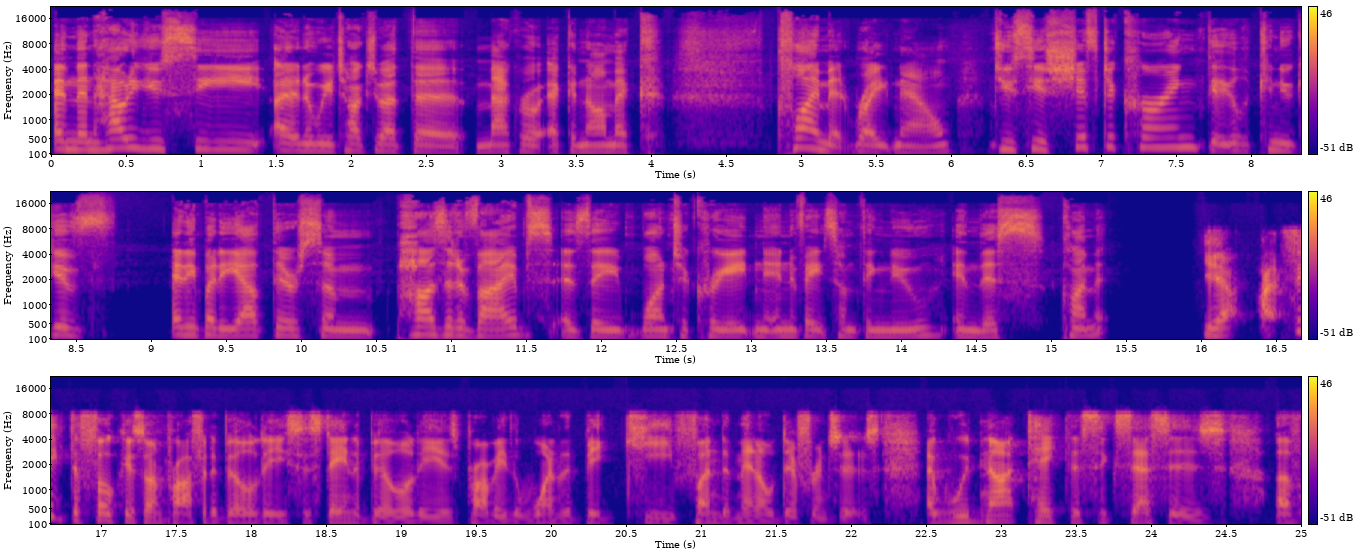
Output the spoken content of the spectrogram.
And then how do you see? I know we talked about the macroeconomic climate right now. Do you see a shift occurring? Can you give anybody out there some positive vibes as they want to create and innovate something new in this climate? Yeah, I think the focus on profitability, sustainability is probably the one of the big key fundamental differences. I would not take the successes of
